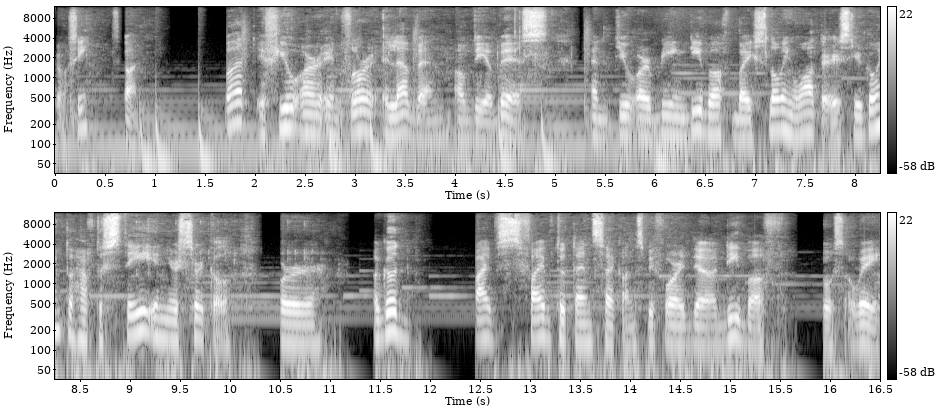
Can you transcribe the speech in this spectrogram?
Go, see? It's gone. But if you are in floor 11 of the Abyss, and you are being debuffed by slowing waters, you're going to have to stay in your circle for a good 5, 5 to 10 seconds before the debuff goes away.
